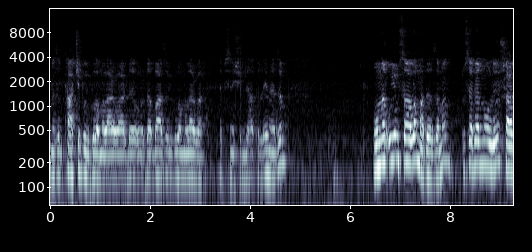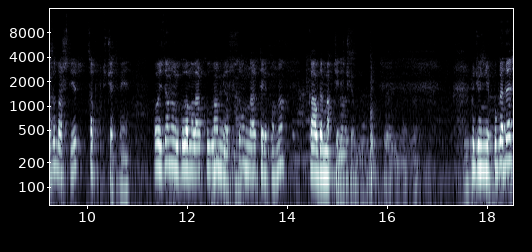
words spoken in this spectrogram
mesela takip uygulamaları vardı. Orada bazı uygulamalar var. Hepsini şimdi hatırlayamayacağım. Onlar uyum sağlamadığı zaman bu sefer ne oluyor? Şarjı başlıyor çabuk tüketmeye. O yüzden uygulamalar kullanmıyorsa onları telefondan kaldırmak gerekiyor. Bugünlük bu kadar.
